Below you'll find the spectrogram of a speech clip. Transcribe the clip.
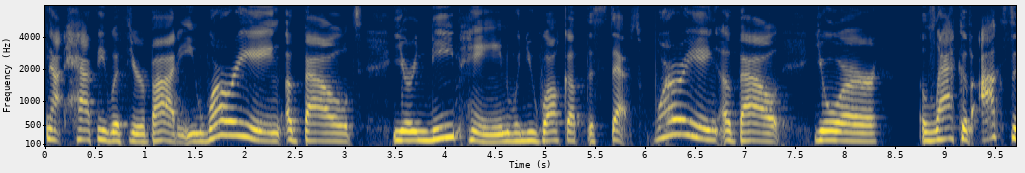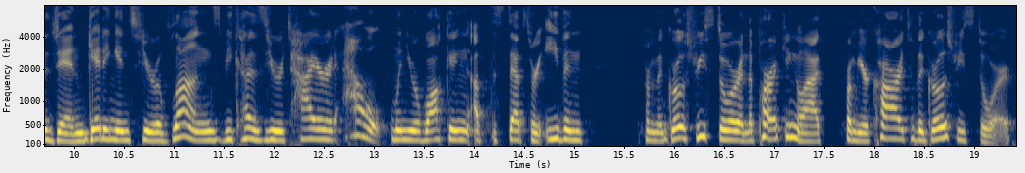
not happy with your body, worrying about your knee pain when you walk up the steps, worrying about your lack of oxygen getting into your lungs because you're tired out when you're walking up the steps or even from the grocery store in the parking lot, from your car to the grocery store.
